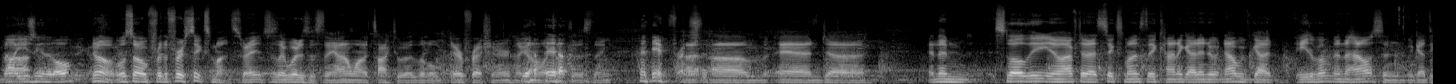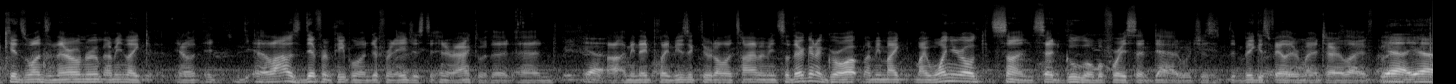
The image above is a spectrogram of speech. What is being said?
Not Uh, using it at all? No, well, so for the first six months, right? It's just like, what is this thing? I don't want to talk to a little air freshener. Like, I don't want to yeah. talk to this thing. Impressive. Um, and uh, and then slowly, you know, after that six months, they kind of got into it. Now we've got eight of them in the house, and we got the kids' ones in their own room. I mean, like, you know, it, it allows different people in different ages to interact with it. And Yeah. uh, I mean, they play music through it all the time. I mean, so they're going to grow up. I mean, my, my one year old son said Google before he said dad, which is the biggest failure of my entire life. But, yeah, yeah.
